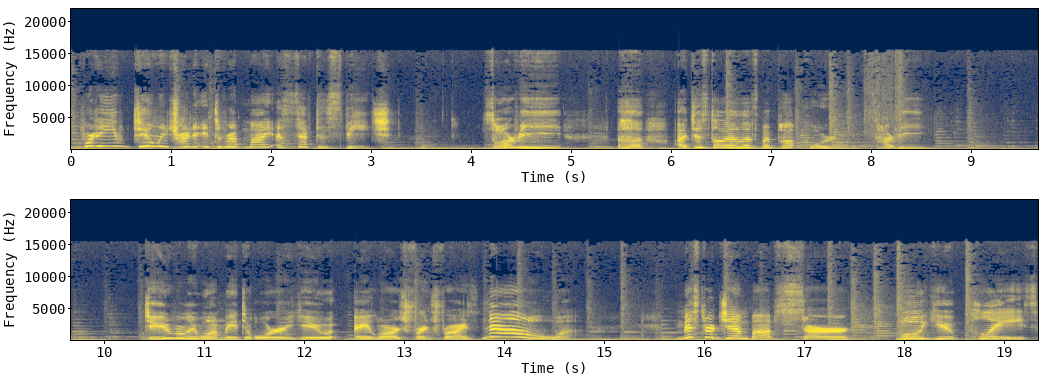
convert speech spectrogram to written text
what are you doing trying to interrupt my acceptance speech? Sorry. Uh, I just thought I left my popcorn. Sorry. Do you really want me to order you a large french fries? No! Mr. Jim Bob, sir, will you please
